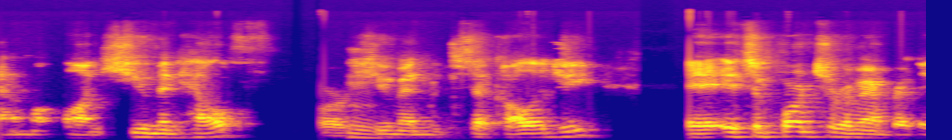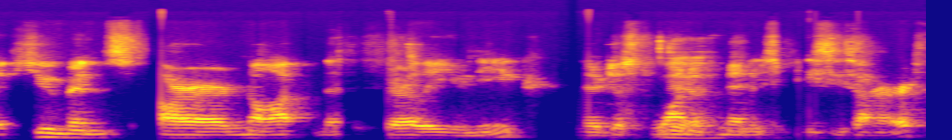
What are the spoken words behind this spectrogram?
animal on human health or Hmm. human psychology. It's important to remember that humans are not necessarily unique; they're just one Yeah. of many species on Earth.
